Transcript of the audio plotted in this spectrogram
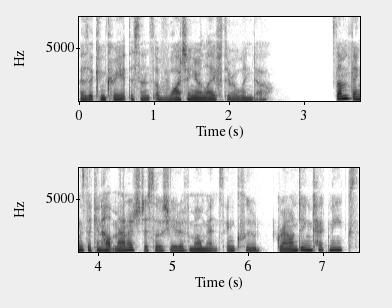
as it can create the sense of watching your life through a window. Some things that can help manage dissociative moments include grounding techniques,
